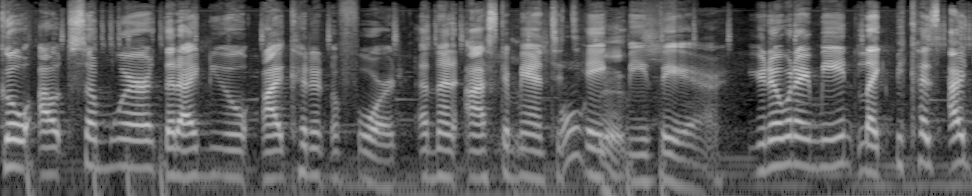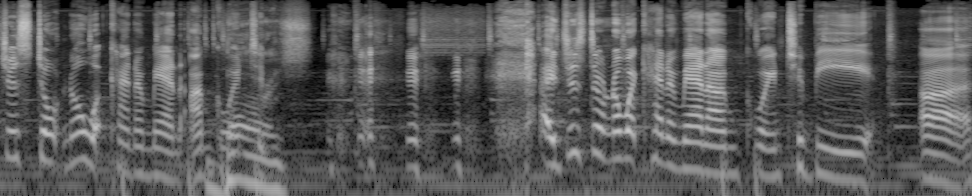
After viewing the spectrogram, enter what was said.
go out somewhere that I knew I couldn't afford and then ask a man to take me there. You know what I mean? Like, because I just don't know what kind of man I'm going to Bars. I just don't know what kind of man I'm going to be uh,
